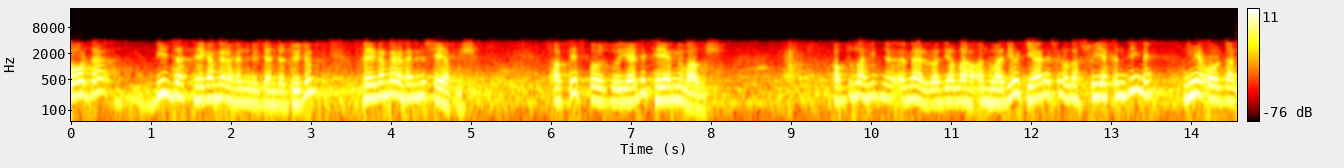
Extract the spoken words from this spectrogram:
Orada bizzat Peygamber Efendimiz'den de duydum. Peygamber Efendimiz şey yapmış. Abdest bozduğu yerde teyemmüm almış. Abdullah İbni Ömer radıyallahu anh'a diyor ki ya Resulallah su yakın değil mi? Niye oradan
